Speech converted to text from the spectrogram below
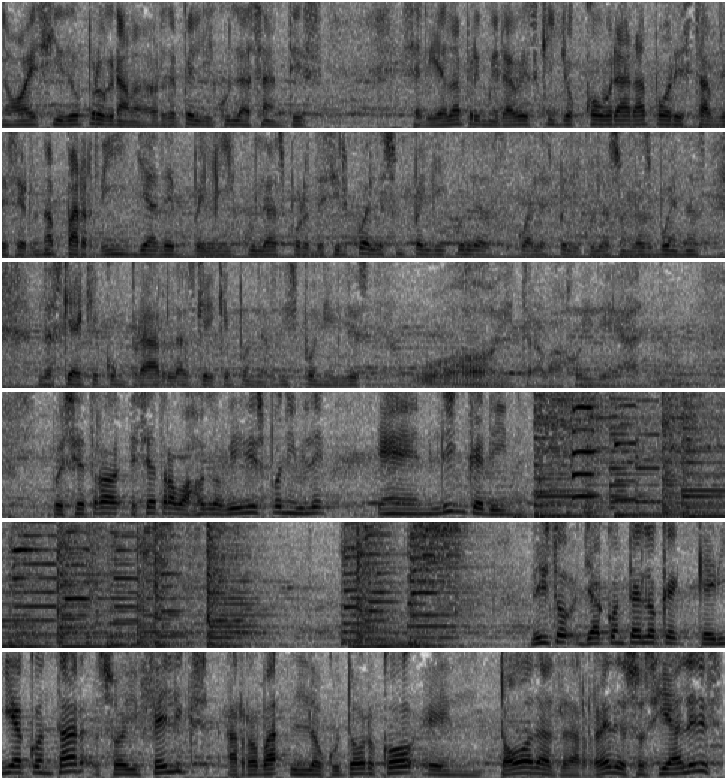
no he sido programador de películas antes, sería la primera vez que yo cobrara por establecer una parrilla de películas, por decir cuáles son películas, cuáles películas son las buenas, las que hay que comprar, las que hay que poner disponibles. ¡Uy! Trabajo ideal, ¿no? Pues ese, ese trabajo lo vi disponible en LinkedIn. Listo, ya conté lo que quería contar. Soy Félix, arroba locutorco en todas las redes sociales,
